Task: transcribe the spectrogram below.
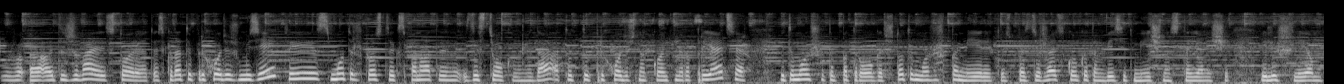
Э, это живая история. То есть, когда ты приходишь в музей, ты смотришь просто экспонаты за стеклами, да, а тут ты приходишь на какое-нибудь мероприятие, и ты можешь это потрогать, что ты можешь померить, то есть поддержать, сколько там весит меч настоящий или шлем.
